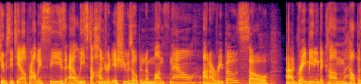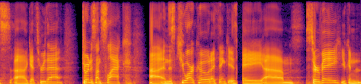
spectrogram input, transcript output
kubectl probably sees at least 100 issues opened a month now on our repos. So uh, great meeting to come help us uh, get through that. Join us on Slack. Uh, and this QR code, I think, is a um, survey. You can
